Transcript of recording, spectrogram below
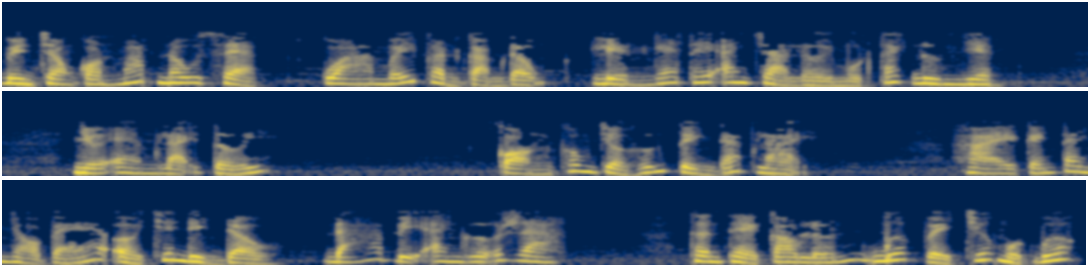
Bên trong con mắt nâu sẹt, qua mấy phần cảm động, liền nghe thấy anh trả lời một cách đương nhiên. Nhớ em lại tới. Còn không chờ hướng tình đáp lại. Hai cánh tay nhỏ bé ở trên đỉnh đầu đã bị anh gỡ ra. Thân thể cao lớn bước về trước một bước,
